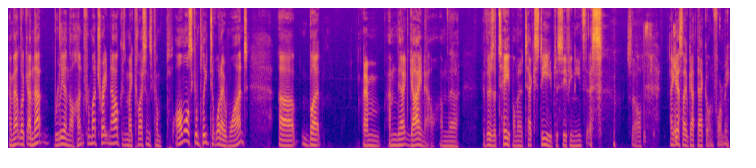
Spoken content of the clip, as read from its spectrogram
I'm not look. I'm not really on the hunt for much right now because my collection's com- almost complete to what I want. Uh, but I'm I'm that guy now. I'm the if there's a tape, I'm gonna text Steve to see if he needs this. so I guess I've got that going for me.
